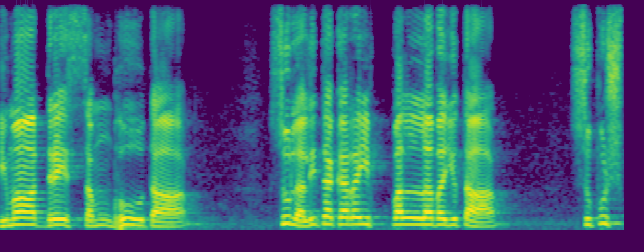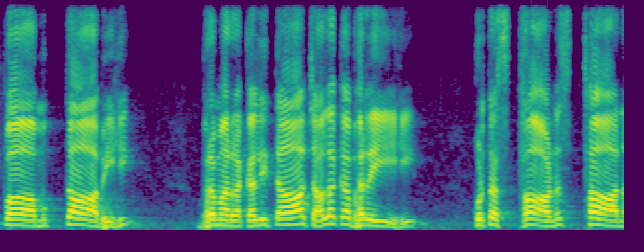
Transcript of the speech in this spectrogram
హిమాద్రే సంభూత సులలితకరై పల్లవయుత సుపుష్పా ముక్తాభి భ్రమర చాలకభరై కృతస్థానుస్థాన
